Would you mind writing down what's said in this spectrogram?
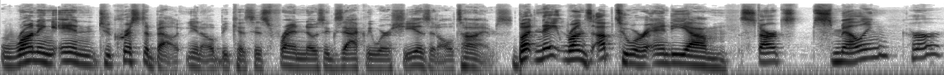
running into Christabel, you know, because his friend knows exactly where she is at all times. But Nate runs up to her and he um starts smelling her.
